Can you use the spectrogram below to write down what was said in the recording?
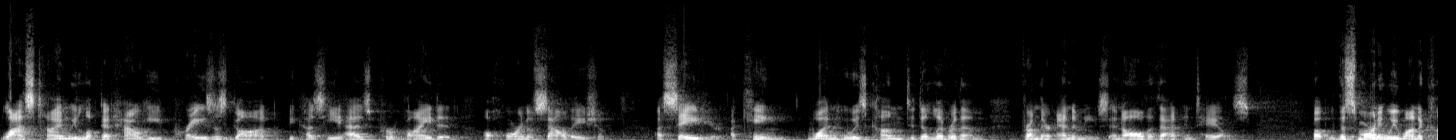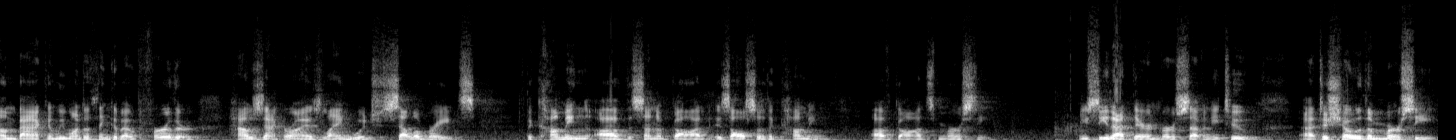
Last time we looked at how he praises God because he has provided a horn of salvation, a Savior, a King, one who has come to deliver them from their enemies and all that that entails. But this morning we want to come back and we want to think about further how Zechariah's language celebrates the coming of the Son of God is also the coming of God's mercy. You see that there in verse 72 uh, to show the mercy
